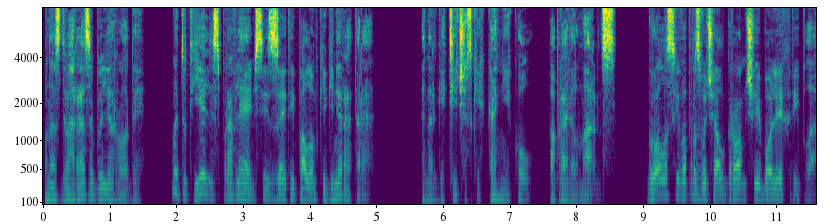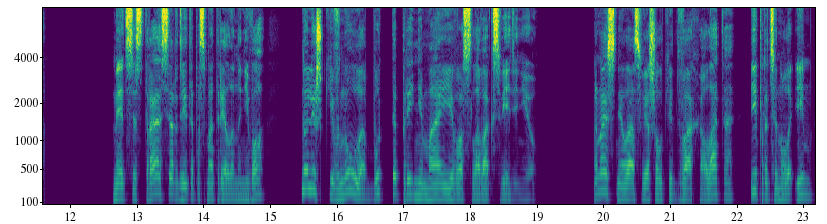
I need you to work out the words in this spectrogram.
у нас два раза были роды. Мы тут еле справляемся из-за этой поломки генератора». «Энергетических каникул», — поправил Марнс. Голос его прозвучал громче и более хрипло. Медсестра сердито посмотрела на него, но лишь кивнула, будто принимая его слова к сведению. Она сняла с вешалки два халата и протянула им,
